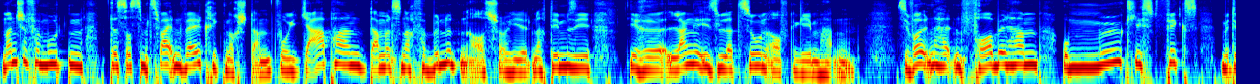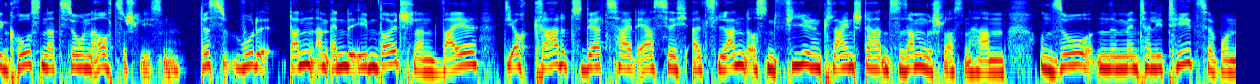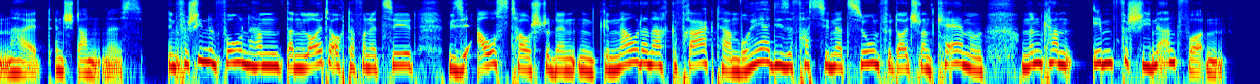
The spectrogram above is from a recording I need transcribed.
Manche vermuten, dass aus dem Zweiten Weltkrieg noch stammt, wo Japan damals nach Verbündeten Ausschau hielt, nachdem sie ihre lange Isolation aufgegeben hatten. Sie wollten halt ein Vorbild haben, um möglichst fix mit den großen Nationen aufzuschließen. Das wurde dann am Ende eben Deutschland, weil die auch gerade zu der Zeit erst sich als Land aus den vielen Kleinstaaten zusammengeschlossen haben und so eine Mentalitätsverbundenheit entstanden ist. In verschiedenen Foren haben dann Leute auch davon erzählt, wie sie Austauschstudenten genau danach gefragt haben, woher diese Faszination für Deutschland käme. Und dann kamen eben verschiedene Antworten.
